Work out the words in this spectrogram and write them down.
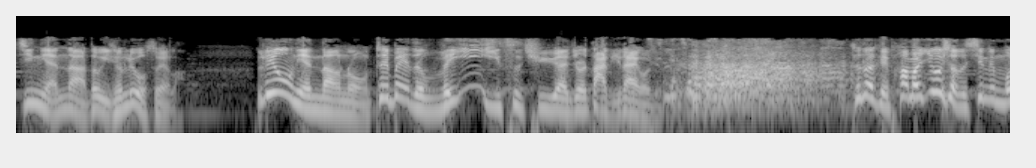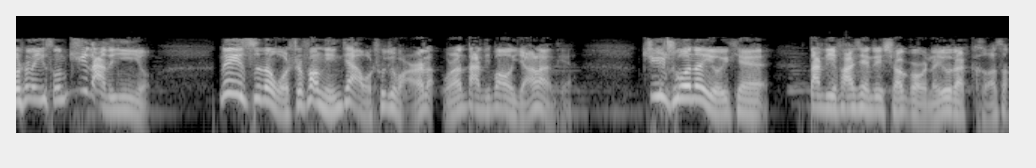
今年呢都已经六岁了。六年当中，这辈子唯一一次去医院就是大迪带过去 的，真的给胖胖幼小的心灵蒙上了一层巨大的阴影。那一次呢，我是放年假，我出去玩了，我让大迪帮我养两天。据说呢，有一天大迪发现这小狗呢有点咳嗽，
